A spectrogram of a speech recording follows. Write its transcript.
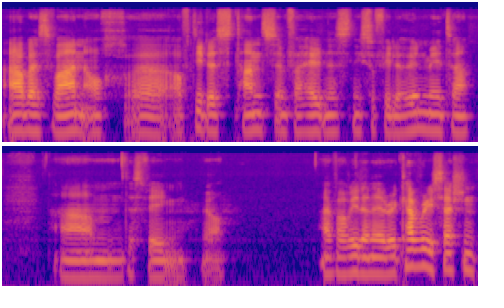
aber es waren auch äh, auf die Distanz im Verhältnis nicht so viele Höhenmeter. Ähm, deswegen, ja, einfach wieder eine Recovery Session.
